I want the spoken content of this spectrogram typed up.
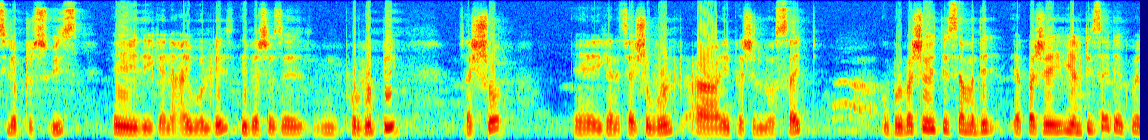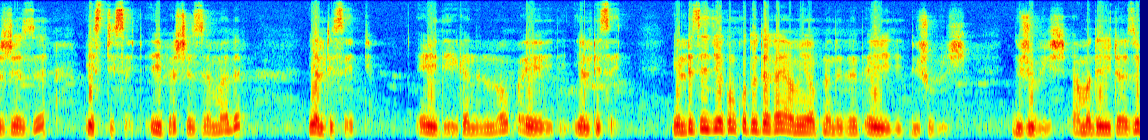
সিলেক্টর সুইচ এই এখানে হাই ভোল্টেজ এই পাশে আছে ফোর ফোরটি চারশো। এখানে চারশো ভোল্ট আর এই পাশে লো সাইড উপর পাশে হইতেছে আমাদের, এক পাশে এলটি সাইড এক পাশে আছে এসটি সাইড এই পাশে আছে আমাদের এলটি সাইড এই যে এখানে এই এলটি সাইড এলটি সাইড এখন কত দেখায়, আমি আপনাদের এই দুশো বিশ। দুশো বিশ। আমাদের এটা আছে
